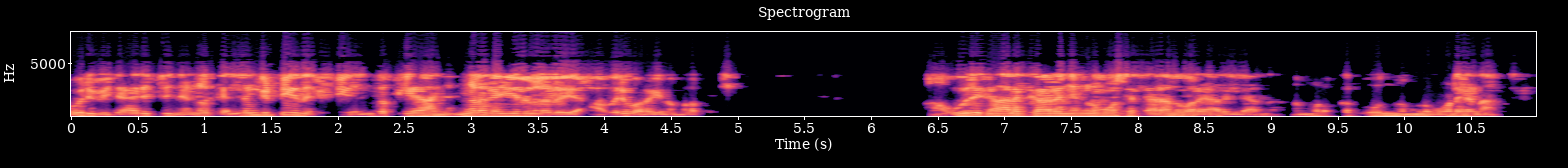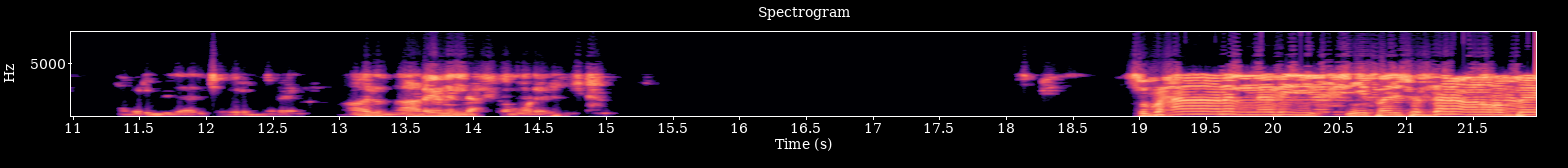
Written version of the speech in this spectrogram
ഒരു വിചാരിച്ച് ഞങ്ങൾക്കെല്ലാം കിട്ടിയെന്ന്. എന്തൊക്കെയാ ഞങ്ങളുടെ കയ്യിലുള്ളത്? അവർ പറയും നമ്മളെ പറ്റി. ആ ഒരു കാലക്കാരൻ ഞങ്ങൾ മോശക്കാരാന്ന് പറയാറില്ല എന്ന് നമ്മളൊക്കെ തോന്നും നമ്മൾ ഓടേണ അവരും വിചാരിച്ചു അവരും മോടേണ ആരും നാടേണില്ല. ഒക്കെ സുബ്ഹാനല്ലദീ നീ പരിശുദ്ധനാണ് റബ്ബേ.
